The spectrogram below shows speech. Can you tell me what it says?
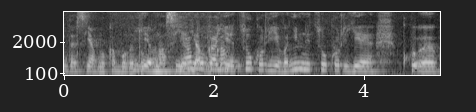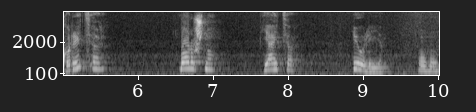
Десь яблука були, тут Є у нас є яблука. є цукор, є ванільний цукор, є е, кориця, борошно, яйця і олія. Угу.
